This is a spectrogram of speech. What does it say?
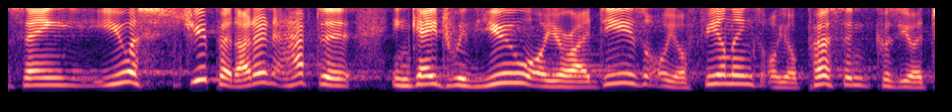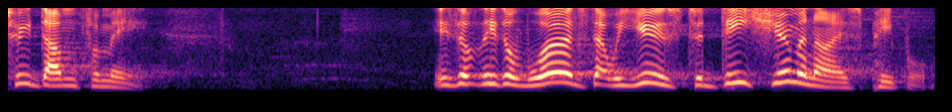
saying you are stupid. I don't have to engage with you or your ideas or your feelings or your person because you are too dumb for me. These are, these are words that we use to dehumanize people.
